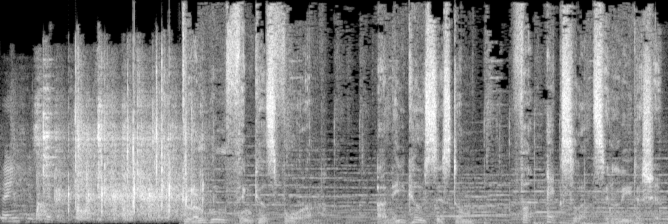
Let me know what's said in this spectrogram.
Thank you, Stephen. Global Thinkers Forum, an ecosystem for excellence in leadership.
